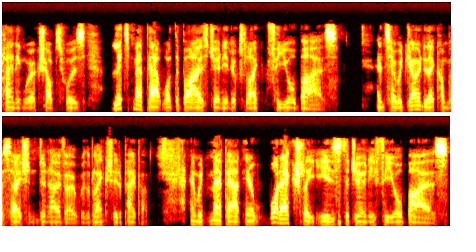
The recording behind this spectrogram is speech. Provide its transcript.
planning workshops was let's map out what the buyer's journey looks like for your buyers. And so we'd go into that conversation de novo with a blank sheet of paper and we'd map out, you know, what actually is the journey for your buyers.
